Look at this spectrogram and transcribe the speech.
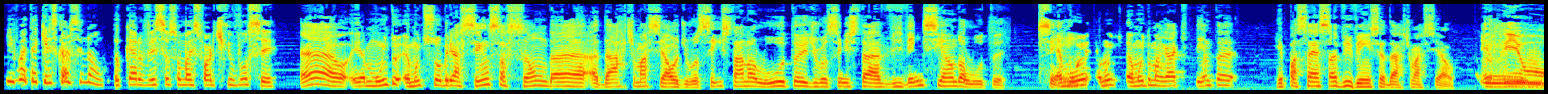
e vai ter aqueles caras assim, não, eu quero ver se eu sou mais forte que você. É, é muito, é muito sobre a sensação da, da arte marcial, de você estar na luta e de você estar vivenciando a luta. Sim. É, é muito, é muito mangá que tenta repassar essa vivência da arte marcial. E, e o,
